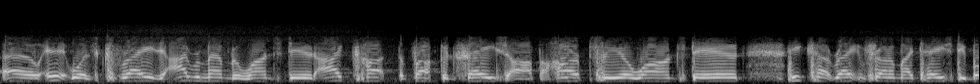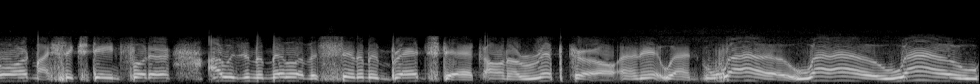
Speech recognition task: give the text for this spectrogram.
Oh, it was crazy. I remember once, dude, I cut the fucking face off a harp seal once, dude. He cut right in front of my tasty board, my 16 footer. I was in the middle of a cinnamon breadstick on a rip curl, and it went whoa, whoa, whoa,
